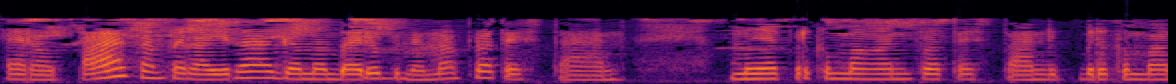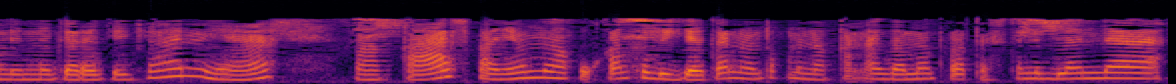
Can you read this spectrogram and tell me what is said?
Eropa sampai lahirlah agama baru bernama Protestan. Melihat perkembangan Protestan berkembang di negara jajahannya, maka Spanyol melakukan kebijakan untuk menekan agama Protestan di Belanda.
